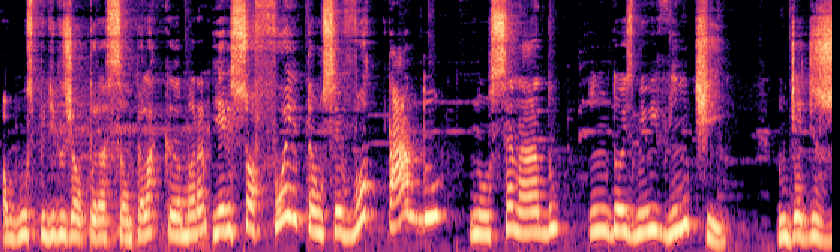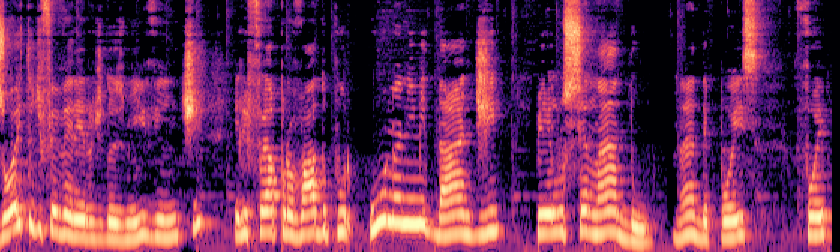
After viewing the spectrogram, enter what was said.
alguns pedidos de autoração pela Câmara e ele só foi então ser votado no Senado em 2020. No dia 18 de fevereiro de 2020, ele foi aprovado por unanimidade pelo Senado. Né? Depois foi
